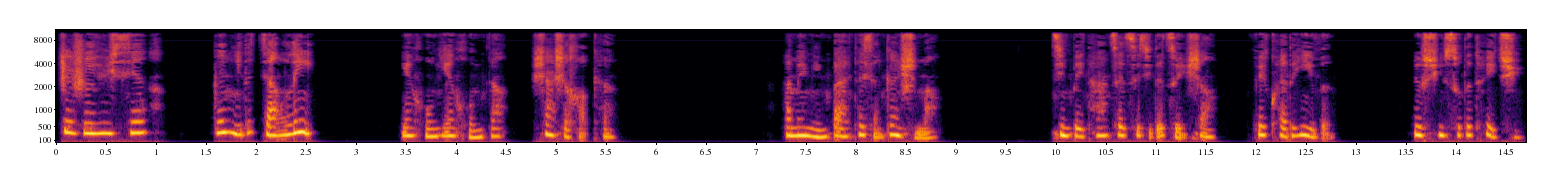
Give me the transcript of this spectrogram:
这是预先给你的奖励，嫣红嫣红的，煞是好看。还没明白他想干什么，竟被他在自己的嘴上飞快的一吻，又迅速的退去。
